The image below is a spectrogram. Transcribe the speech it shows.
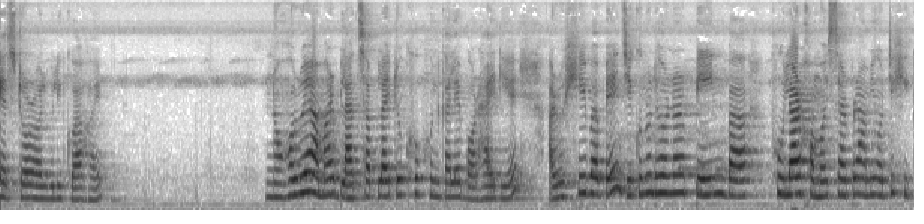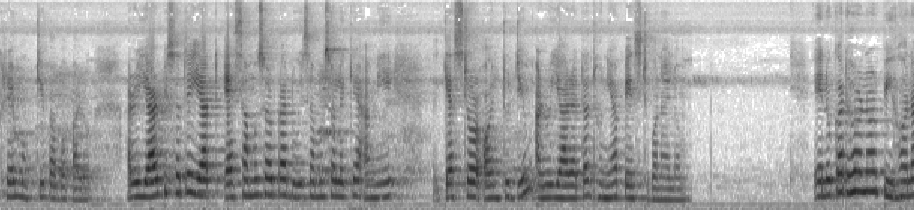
কেষ্টৰ অইল বুলি কোৱা হয়। নহৰুৱে আমাৰ ব্লাড ছাপ্লাইটো খুব সোনকালে বঢ়াই দিয়ে আৰু সেইবাবে যিকোনো ধৰণৰ পেইন বা ফুলাৰ সমস্যাৰ পৰা আমি অতি শীঘ্ৰে মুক্তি পাব পাৰোঁ। আৰু ইয়াৰ পিছতে ইয়াত এচামুচৰ পৰা দুই চামুচলৈকে আমি কেষ্টৰ অইলটো দিম আৰু ইয়াৰ এটা ধুনীয়া পেষ্ট বনাই ল'ম। এনেকুৱা ধৰণৰ পিহনা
